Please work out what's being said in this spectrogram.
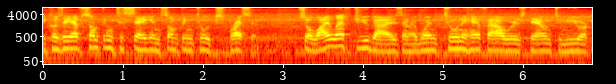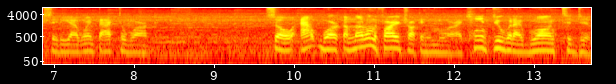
because they have something to say and something to express it. So I left you guys and I went two and a half hours down to New York City. I went back to work. So at work, I'm not on the fire truck anymore. I can't do what I want to do.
